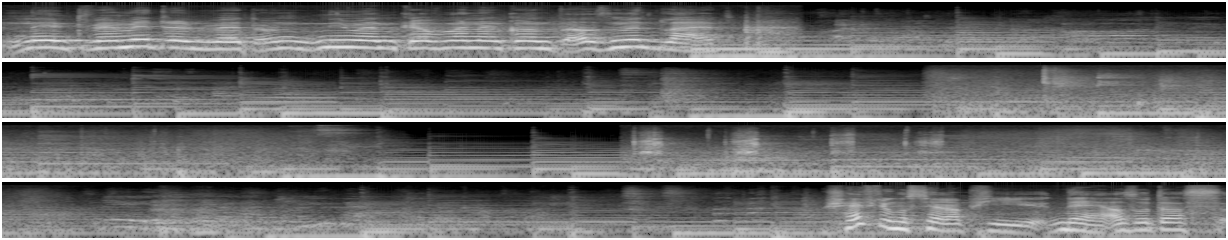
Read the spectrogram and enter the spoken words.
nicht vermittelt wird und niemand kauft meine Kunst aus Mitleid. Beschäftigungstherapie, nee, also das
